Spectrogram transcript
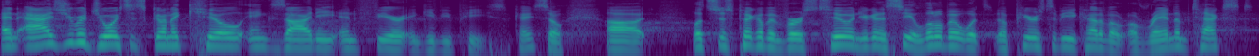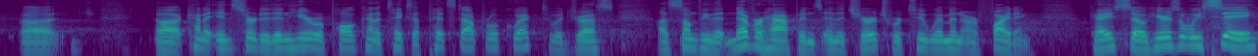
And as you rejoice, it's going to kill anxiety and fear and give you peace. Okay, so uh, let's just pick up in verse 2, and you're going to see a little bit what appears to be kind of a, a random text. Uh, uh, kind of inserted in here where Paul kind of takes a pit stop real quick to address uh, something that never happens in the church where two women are fighting. Okay, so here's what we see.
